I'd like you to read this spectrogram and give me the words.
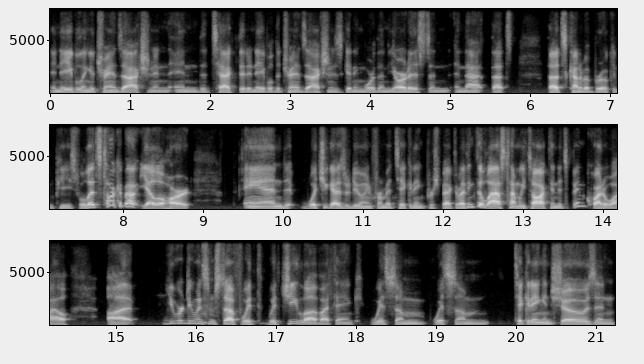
enabling a transaction and and the tech that enabled the transaction is getting more than the artist and and that that's that's kind of a broken piece. Well let's talk about yellow heart and what you guys are doing from a ticketing perspective. I think the last time we talked, and it's been quite a while, uh, you were doing some stuff with with G Love, I think, with some with some ticketing and shows and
